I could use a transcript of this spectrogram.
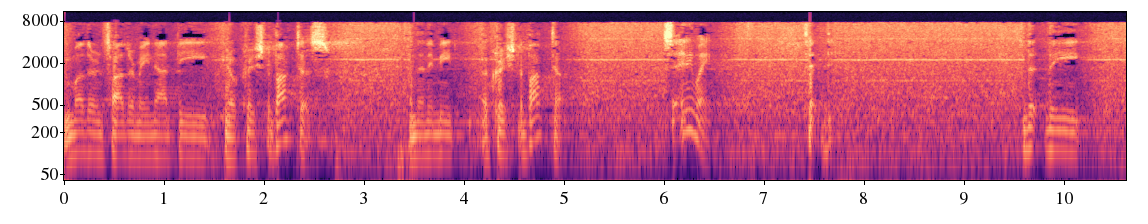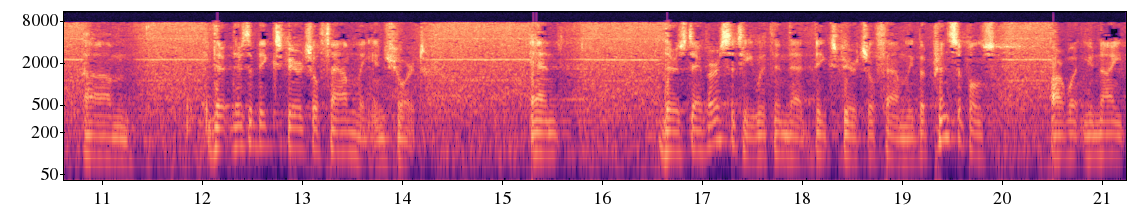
mother and father may not be, you know, Krishna bhaktas. And then they meet a Krishna bhakta. So anyway, the, the um, there, there's a big spiritual family, in short, and there's diversity within that big spiritual family, but principles are what unite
